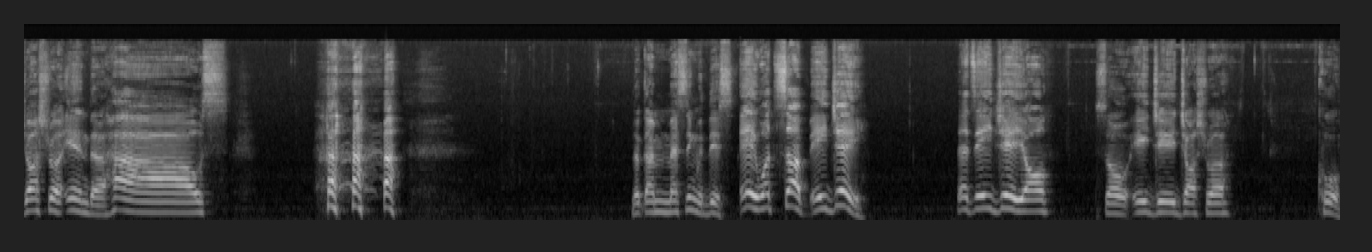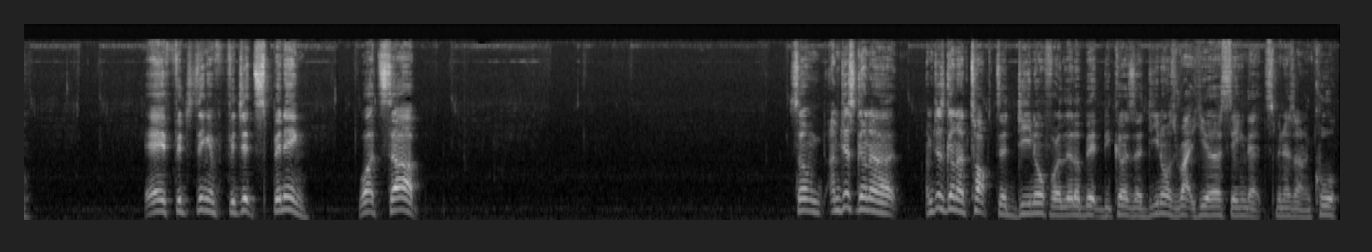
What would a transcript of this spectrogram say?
Joshua in the house. Look, I'm messing with this. Hey, what's up, AJ? That's AJ, y'all. So, AJ, Joshua. Cool. Hey, fidgeting and fidget spinning. What's up? So, I'm just gonna I'm just gonna talk to Dino for a little bit because uh, Dino's right here saying that spinners aren't cool.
